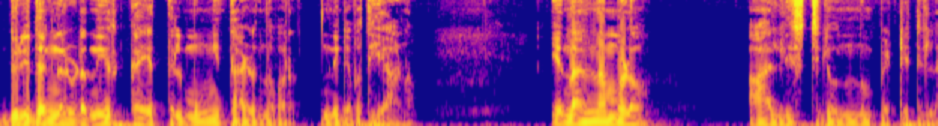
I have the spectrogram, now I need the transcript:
ദുരിതങ്ങളുടെ നീർക്കയത്തിൽ മുങ്ങിത്താഴുന്നവർ നിരവധിയാണ്. എന്നാൽ നമ്മളോ ആ ലിസ്റ്റിലൊന്നും പെട്ടിട്ടില്ല.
